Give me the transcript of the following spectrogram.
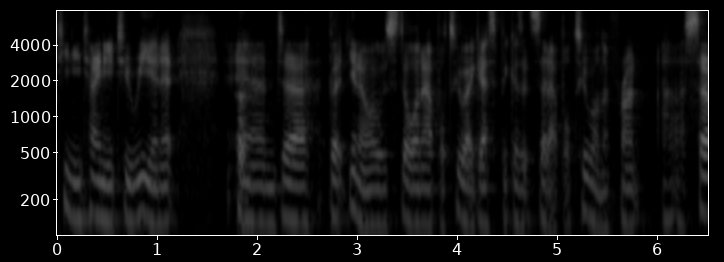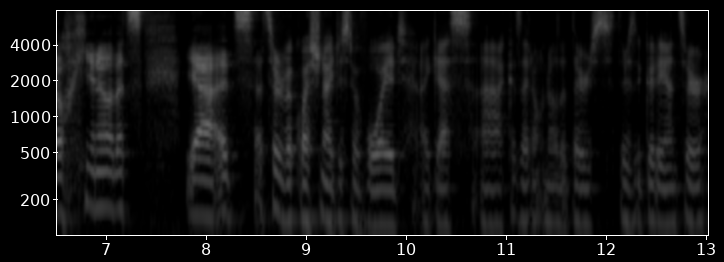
teeny tiny 2e in it and uh, but you know it was still an apple ii i guess because it said apple ii on the front. Uh, so you know that's yeah it's that's sort of a question i just avoid i guess because uh, i don't know that there's there's a good answer.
